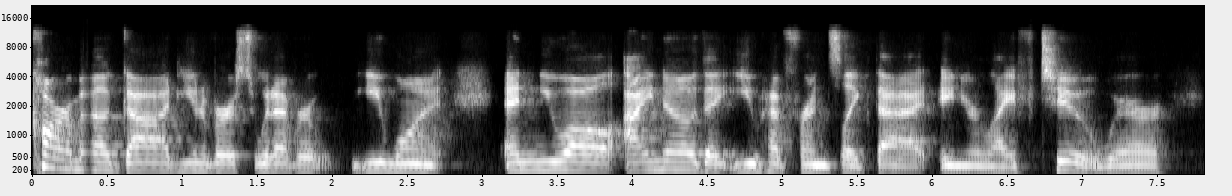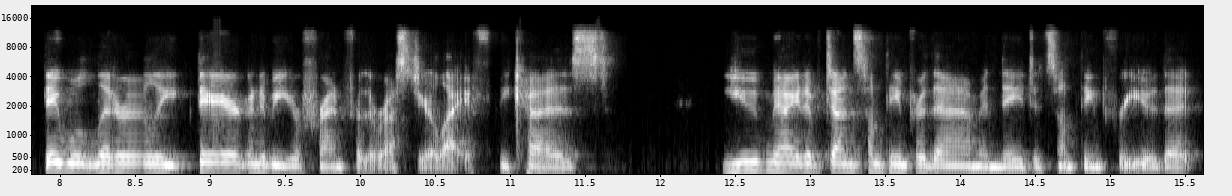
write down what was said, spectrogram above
karma, God, universe, whatever you want, and you all. I know that you have friends like that in your life too, where they will literally they're going to be your friend for the rest of your life because you might have done something for them and they did something for you that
